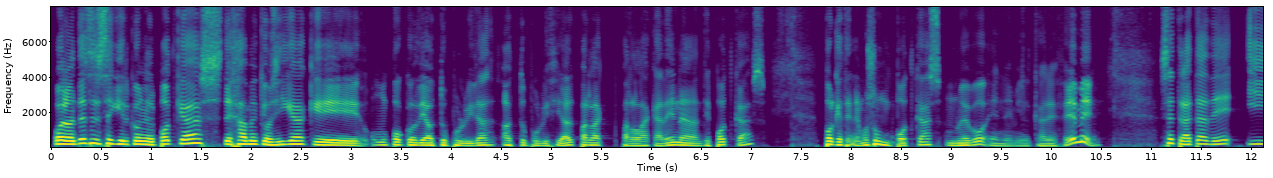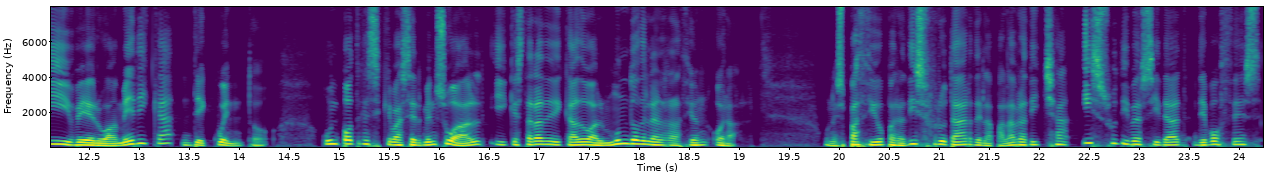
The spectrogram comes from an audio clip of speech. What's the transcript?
Bueno, antes de seguir con el podcast, déjame que os diga que un poco de autopublicidad, autopublicidad para, la, para la cadena de podcast, porque tenemos un podcast nuevo en Emilcar FM. Se trata de Iberoamérica de Cuento, un podcast que va a ser mensual y que estará dedicado al mundo de la narración oral. Un espacio para disfrutar de la palabra dicha y su diversidad de voces,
